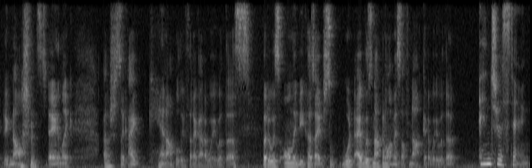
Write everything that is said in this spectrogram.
acknowledgments today, and like I was just like I cannot believe that I got away with this. But it was only because I just would I was not gonna let myself not get away with it. Interesting.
